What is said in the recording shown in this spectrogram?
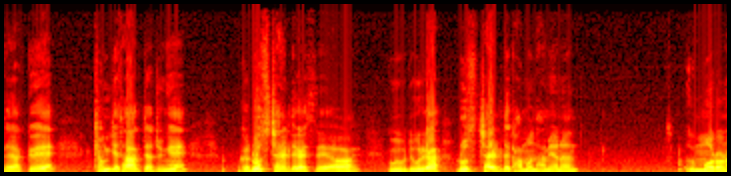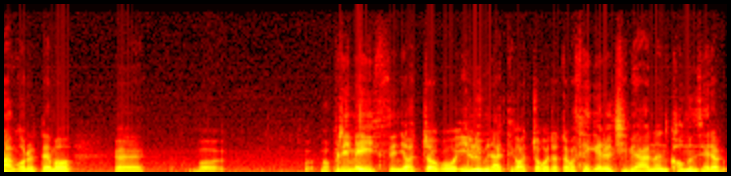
대학교의 경제사학자 중에 그 로스차일드가 있어요. 우리- 우리가 로스차일드 가문 하면은 음모론하고 그럴 때 뭐, 그, 뭐, 뭐 프리메이슨이 어쩌고 일루미나티가 어쩌고 저쩌고 세계를 지배하는 검은 세력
